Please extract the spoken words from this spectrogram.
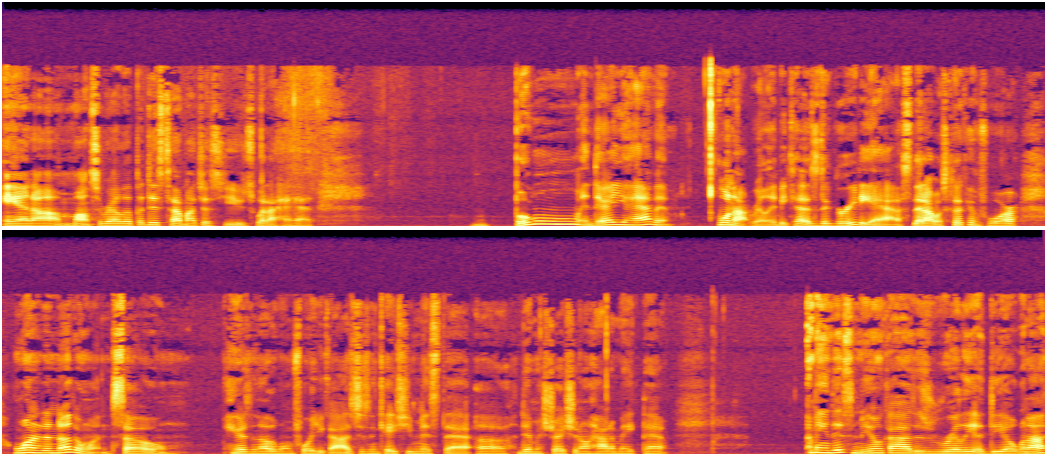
and um, mozzarella. But this time I just used what I had. Boom, and there you have it. Well, not really, because the greedy ass that I was cooking for wanted another one. So here's another one for you guys, just in case you missed that uh, demonstration on how to make that. I mean, this meal, guys, is really a deal. When I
